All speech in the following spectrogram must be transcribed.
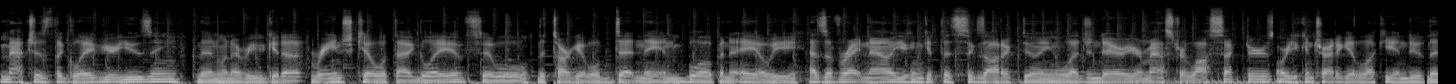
matches the glaive you're using, then whenever you get a range kill with that glaive, it will the target will detonate and blow up in an AoE. As of right now, you can get this exotic doing legendary or master lost sectors, or you can try to get lucky and do the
